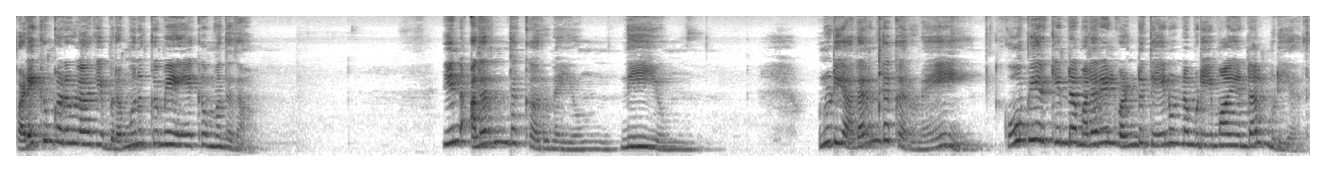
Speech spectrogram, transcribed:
படைக்கும் கடவுளாகிய பிரம்மனுக்குமே ஏக்கம் வந்ததான் நின் அலர்ந்த கருணையும் நீயும். உன்னுடைய அலர்ந்த கருணை கோபி இருக்கின்ற மலரில் வண்டு தேன் உண்ண முடியுமா என்றால் முடியாது.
